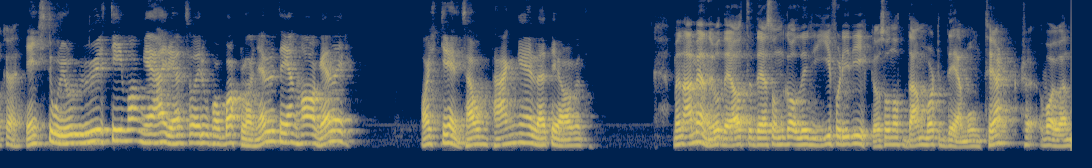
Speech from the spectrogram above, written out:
Okay. Den sto jo ut i mange herrens år oppe på Bakklandet, ute i en hage der. Alt dreide seg om penger hele tida, vet du. Men jeg mener jo det at det sånn galleri for de rike og sånn, at de ble demontert, var jo en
